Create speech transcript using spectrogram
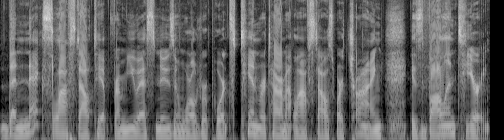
The next lifestyle tip from U.S. News and World Report's 10 retirement lifestyles worth trying is volunteering.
